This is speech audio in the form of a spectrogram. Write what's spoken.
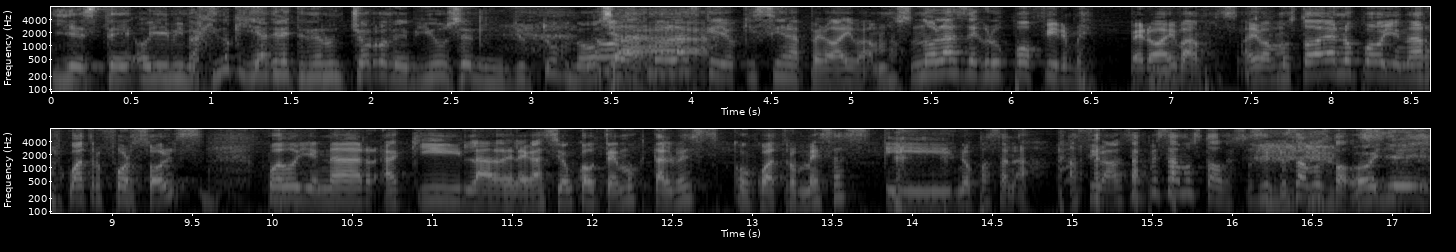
y este, oye, me imagino que ya debe tener un chorro de views en YouTube, ¿no? O No, sea, las- no las que yo quisiera, pero ahí vamos. No las de grupo firme, pero ahí vamos. Ahí vamos. Todavía no puedo llenar cuatro For Souls. Puedo llenar aquí la delegación Cuauhtémoc, tal vez, con cuatro mesas y no pasa nada. Así vamos. Así empezamos todos. Así empezamos todos. Oye,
